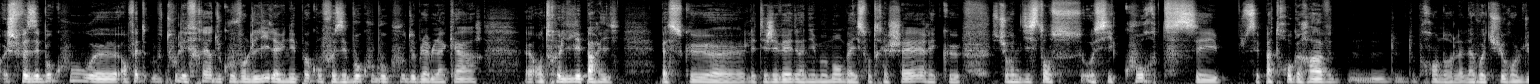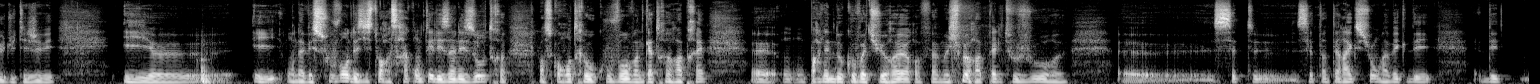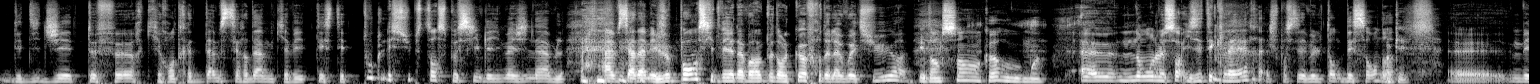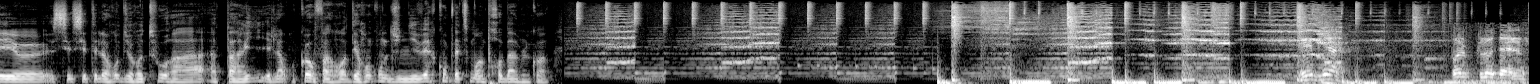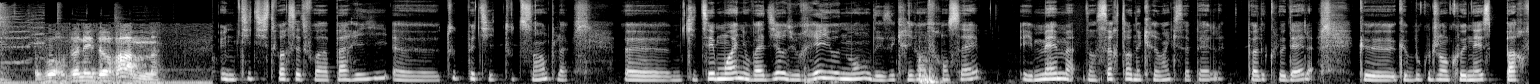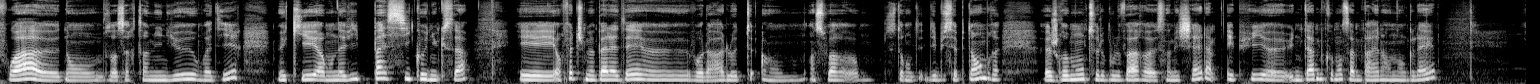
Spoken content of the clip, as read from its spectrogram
je faisais beaucoup, euh, en fait, tous les frères du couvent de Lille, à une époque, on faisait beaucoup, beaucoup de blablacar euh, entre Lille et Paris. Parce que euh, les TGV, à dernier moment, bah, ils sont très chers et que sur une distance aussi courte, c'est, pas trop grave de, prendre la, voiture au lieu du TGV. Et, et, on avait souvent des histoires à se raconter les uns les autres lorsqu'on rentrait au couvent 24 heures après. on, on, parlait de nos covoitureurs. Enfin, moi, je me rappelle toujours euh, cette, cette interaction avec des, des, des DJ tuffers qui rentraient d'Amsterdam, qui avaient testé toutes les substances possibles et imaginables à Amsterdam. et je pense qu'il devait y en avoir un peu dans le coffre de la voiture. Et dans le sang encore ou moins? Euh, Non, le sang, ils étaient clairs. Je pense qu'ils avaient eu le temps de descendre. Euh, mais c'était leur route du retour à, à, Paris. Et là encore, enfin, des rencontres d'univers complètement improbables. quoi. Eh bien, Paul Claudel, vous revenez de Rome. Une petite histoire cette fois à Paris, euh, toute petite, toute simple, euh, qui témoigne, on va dire, du rayonnement des écrivains français et même d'un certain écrivain qui s'appelle Paul Claudel, que, que, beaucoup de gens connaissent parfois euh, dans, un certain milieu, on va dire, mais qui est, à mon avis, pas si connu que ça. Et en fait, je me baladais, euh, voilà, un, un, soir, c'était en début septembre, euh, je remonte le boulevard Saint-Michel, et puis une dame commence à me parler en anglais.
